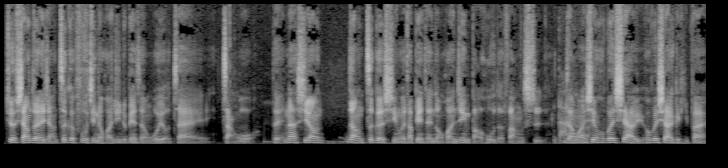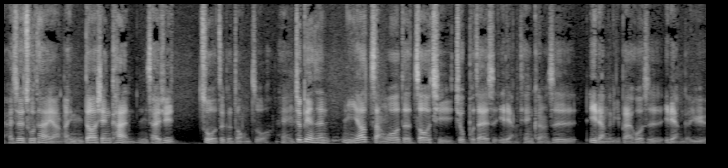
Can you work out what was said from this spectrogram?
就相对来讲，这个附近的环境就变成我有在掌握，对，那希望让这个行为它变成一种环境保护的方式。染完线会不会下雨？会不会下一个礼拜？还是会出太阳？哎，你都要先看，你才去做这个动作，哎，就变成你要掌握的周期就不再是一两天，可能是一两个礼拜或是一两个月。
